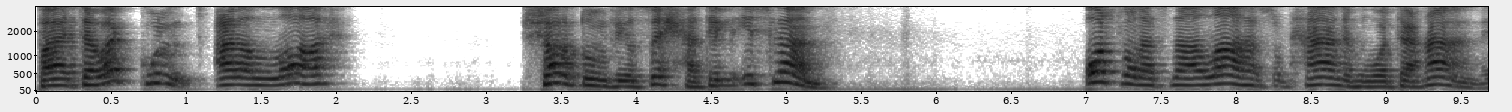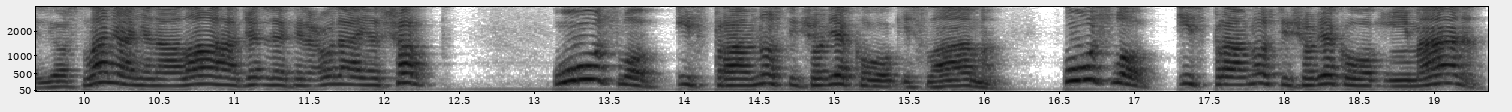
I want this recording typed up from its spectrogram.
Pa je tevakul ala Allah šartum fi sihati islam. Oslonac na Allaha subhanahu wa ta'ala ili oslanjanje na Allaha jelle fil ula je šart. Uslov ispravnosti čovjekovog islama. Uslov ispravnosti čovjekovog imana.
